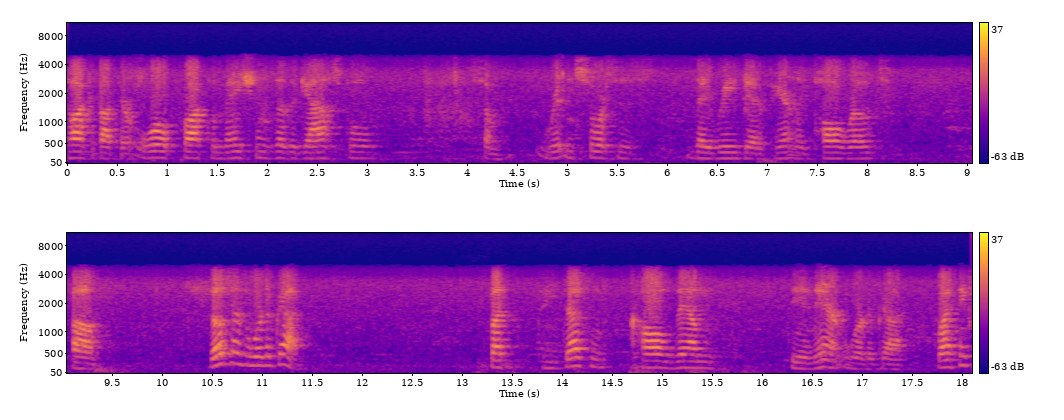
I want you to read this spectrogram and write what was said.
talk about their oral proclamations of the gospel, some written sources they read that apparently Paul wrote. Um, those are the Word of God. But he doesn't call them the inerrant Word of God. Well, I think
